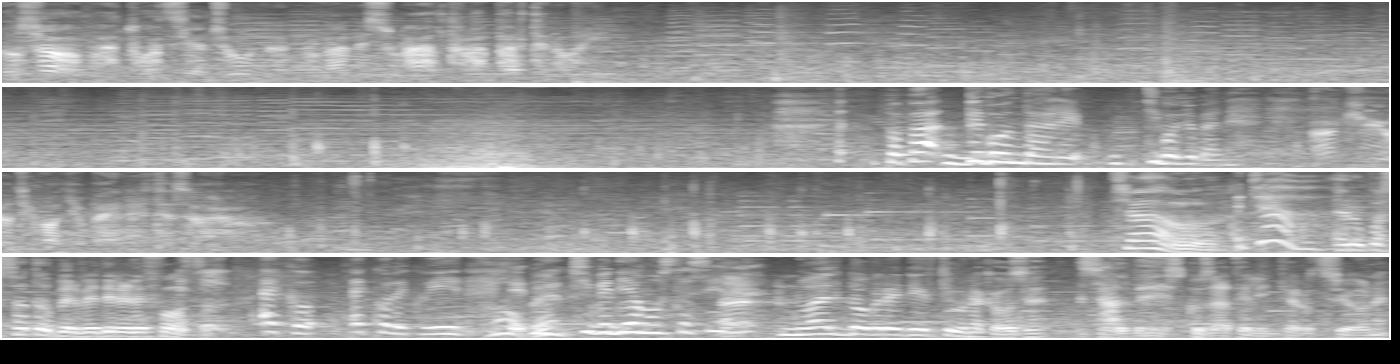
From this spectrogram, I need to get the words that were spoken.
Lo so, ma tua zia June non ha nessun altro a parte noi. Papà, devo andare. Ti voglio bene. Anch'io ti voglio bene, tesoro. Ciao. Ciao. Ero passato per vedere le foto. Sì, ecco, eccole qui. Oh, Eh, bene. Ci vediamo stasera. Eh, Noel, dovrei dirti una cosa. Salve, scusate l'interruzione.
